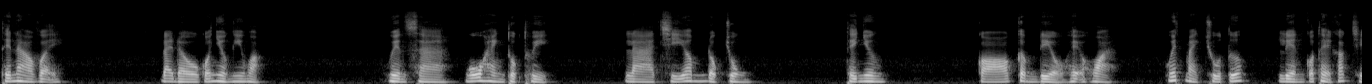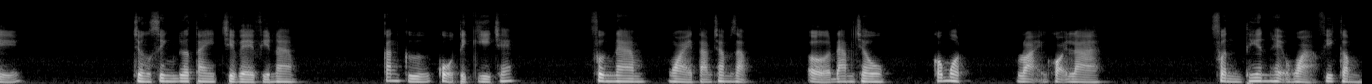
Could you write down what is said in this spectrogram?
Thế nào vậy? Đại đầu có nhiều nghi hoặc. Huyền xà, ngũ hành thuộc thủy, Là trí âm độc trùng. Thế nhưng, Có cầm điểu, hệ hỏa, Huyết mạch chu tước liền có thể khắc chế. Trường sinh đưa tay chỉ về phía nam. Căn cứ cổ tịch ghi chép, Phương Nam ngoài 800 dặm, Ở Đam Châu Có một Loại gọi là Phần thiên hệ hỏa phi cầm.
